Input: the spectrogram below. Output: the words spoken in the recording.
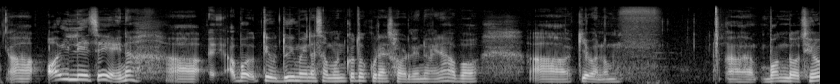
अहिले चाहिँ होइन अब त्यो दुई महिनासम्मको त कुरा छोडिदिनु होइन अब के भनौँ बन्द थियो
